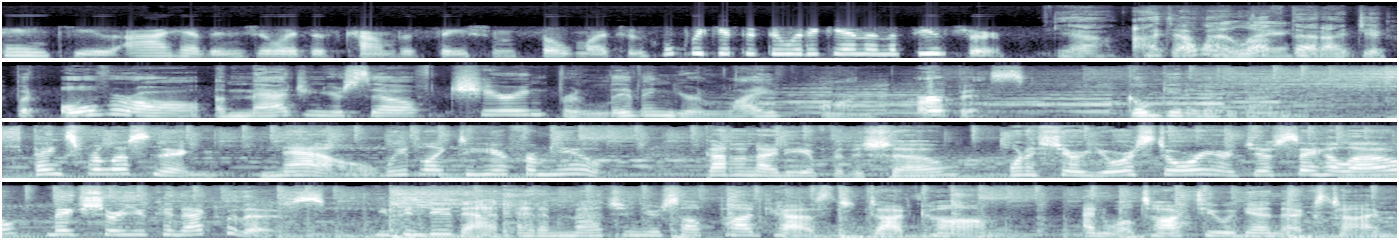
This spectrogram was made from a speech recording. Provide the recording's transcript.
Thank you. I have enjoyed this conversation so much and hope we get to do it again in the future. Yeah, I, oh, I love that idea. But overall, imagine yourself cheering for living your life on purpose. Go get it, everybody. Thanks for listening. Now, we'd like to hear from you. Got an idea for the show? Want to share your story or just say hello? Make sure you connect with us. You can do that at imagineyourselfpodcast.com. And we'll talk to you again next time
